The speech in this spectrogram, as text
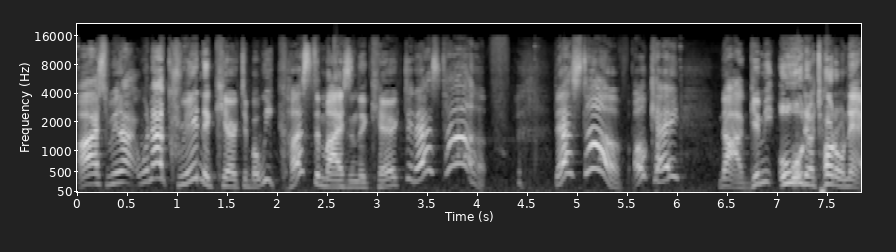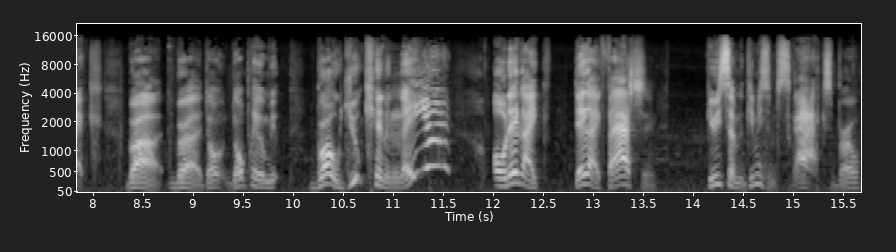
All right, so we're not we're not creating a character, but we customizing the character. That's tough. That's tough. Okay. Nah, give me. Oh, the turtleneck, bruh, bruh. Don't don't play with me, bro. You can layer. Oh, they like they like fashion. Give me some, give me some slacks, bro.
